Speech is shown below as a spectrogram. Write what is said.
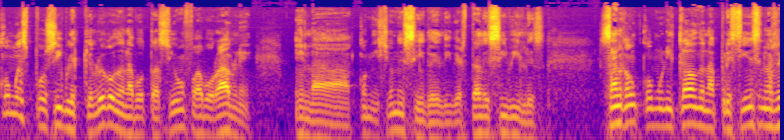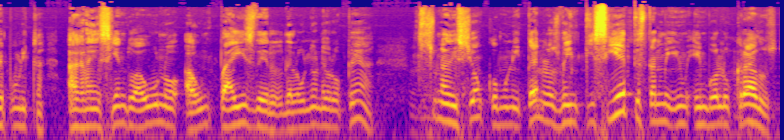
¿Cómo es posible que luego de la votación favorable en la Comisión de Libertades Civiles salga un comunicado de la Presidencia de la República agradeciendo a uno, a un país de la Unión Europea? Es una edición comunitaria, los 27 están involucrados,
